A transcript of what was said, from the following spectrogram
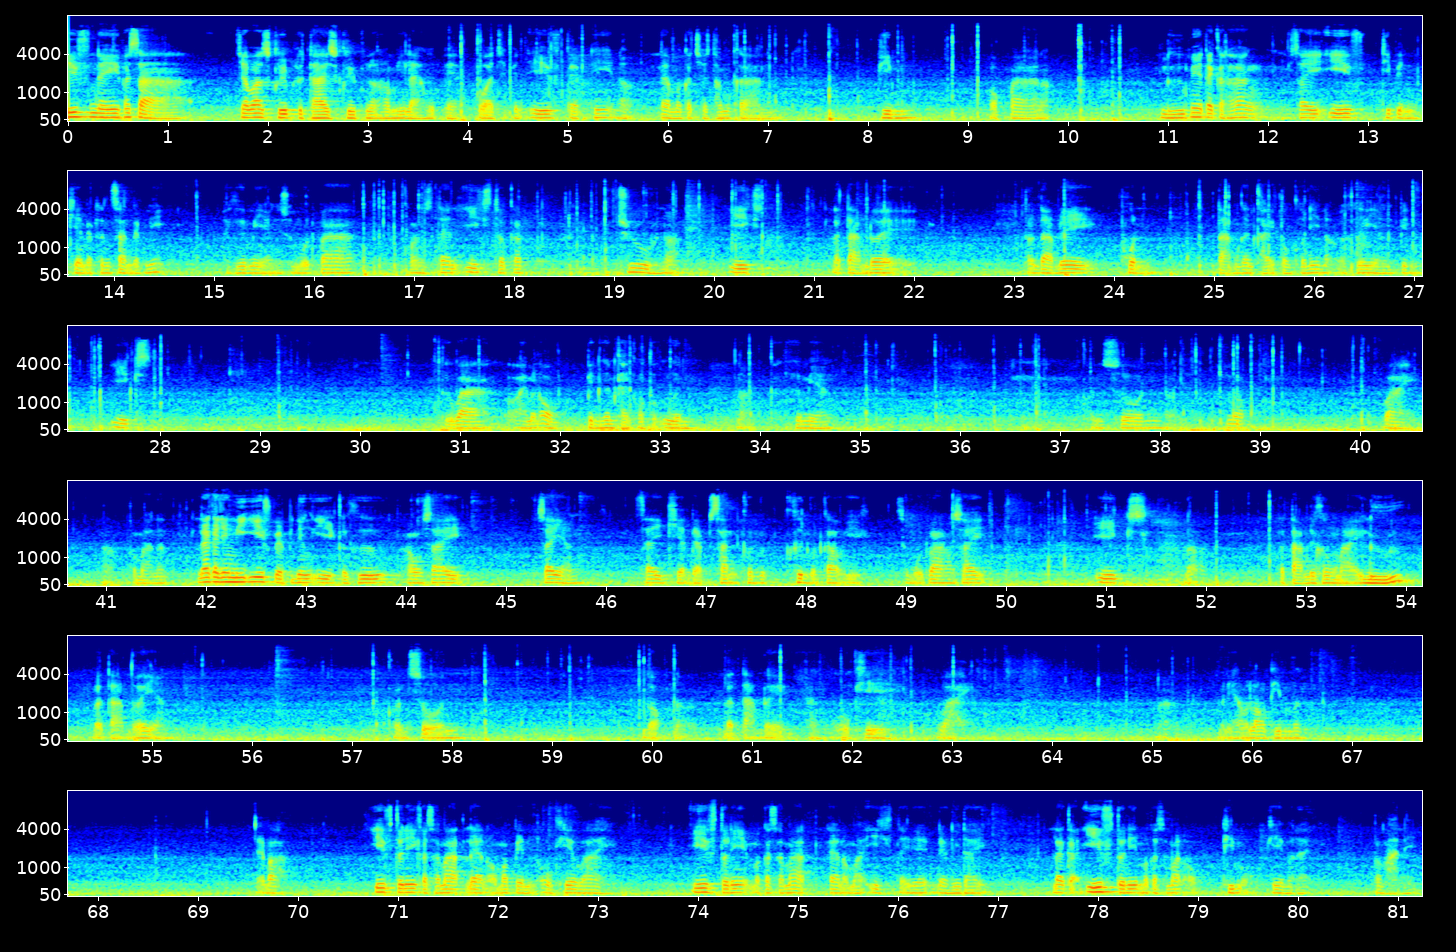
if ในภาษา JavaScript หรือ TypeScript เนาะเขามีหลายรูปแบบว่าจะเป็น if แบบนี้เนาะแล้วมันก็จะทำการพิมพ์ออกมาเนาะหรือแม้แต่กระทั่งใช้ if ที่เป็นเขียนแบบสั้นๆแบบนี้ก็คือมีอย่างสมมุติว่า constant x เท่ากับ true เนาะ x แล้วตามด้วยตามด้วยผลตามเงื่อนไขตรงตัวนี้เนาะก็คืออย่างเป็น x หรือว่าเอาให้มันออกเป็นเงื่อนไขของตัวอื่นเนาะก็คือเมียง console ลอก y นะประมาณนั้น แล้วก็ยังมี if แบบหนึ่งอีกก็คือเอาใส่ใส่อย่างใส่เขียนแบบสั้นขึ้นขึ้นกว่าเก่าอีก สมมุติว่าเอาใส่ x เนาะแล้วตามด้วยเครื่องหมายหรือแล้วตามด้วยอย่าง console ลอกเนาะ แล้วตามด้วยอย่างโอเค y อะวันนี้เราลองพิมพ์มึงได้ป่ะ if ตัวนี้ก็สามารถแลนออกมาเป็นโอเค y if ตัวนี้มันก็สามารถแลนออกมาอีกในเรื่องนี้ได้ แล้วก็ if ตัวนี้มันก็สามารถออกพิมพ์โอเคมาได้ ประมาณนี้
